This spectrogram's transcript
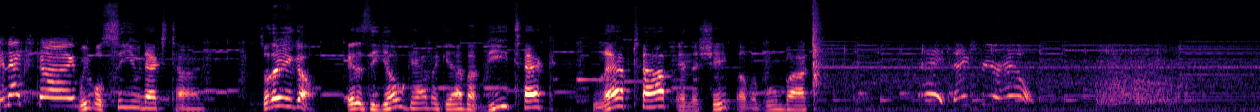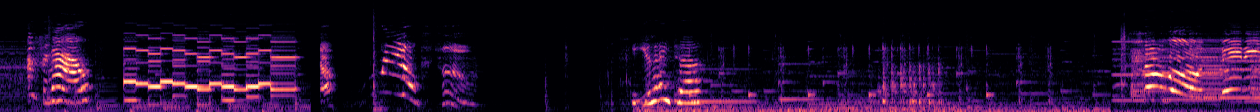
you next time. We will see you next time. So there you go. It is the Yo Gabba Gabba VTech laptop in the shape of a boombox. Hey, thanks for your help. For now. Real soon. See you later. So long, lady.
